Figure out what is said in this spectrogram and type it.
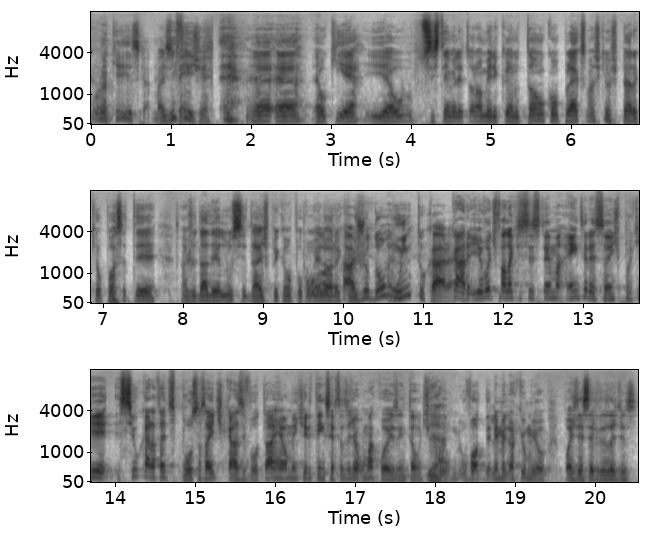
Porra, que isso, cara. Mas enfim, Entendi. é, é, é o que é. E é o sistema eleitoral americano tão complexo, mas que eu espero que eu possa ter ajudado a elucidar, explicar um pouco Pô, melhor aqui. Ajudou muito, cara. Cara, e eu vou te falar que esse sistema é interessante porque se o cara tá disposto a sair de casa e votar, realmente ele tem certeza de alguma coisa. Então, tipo, É. o, o voto dele é melhor que o meu. Pode ter certeza disso.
